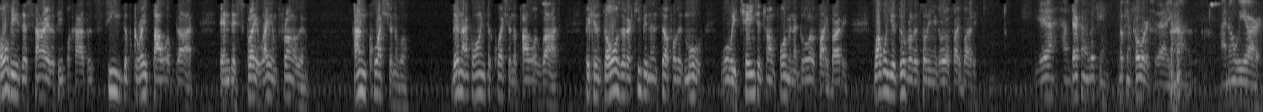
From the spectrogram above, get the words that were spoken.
All these desires that people have to see the great power of God and display right in front of them, unquestionable. They're not going to question the power of God because those that are keeping themselves for this move will be changed and transformed in a glorified body. What will you do, Brother Tony, in your glorified body? Yeah, I'm definitely looking looking forward to that. You know, uh-huh. I know we are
